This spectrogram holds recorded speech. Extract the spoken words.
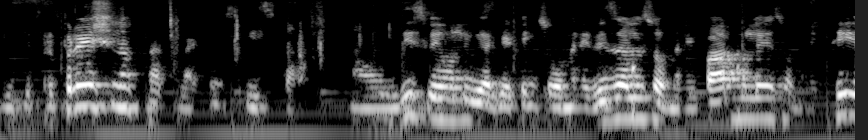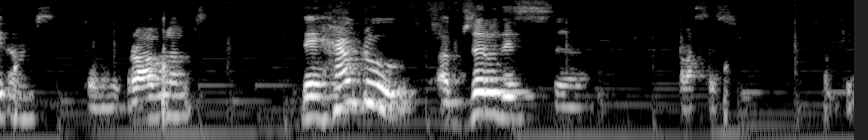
the preparation of mathematics is tough. Now in this way only we are getting so many results, so many formulas, so many theorems, so many problems. They have to observe this uh, process. Okay.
